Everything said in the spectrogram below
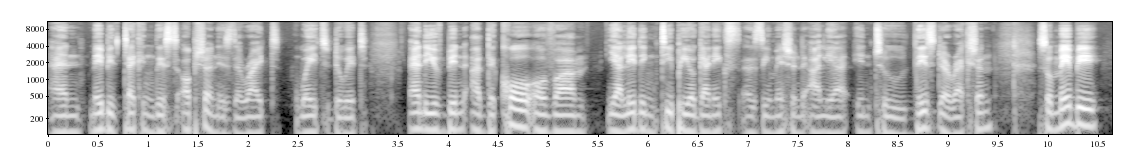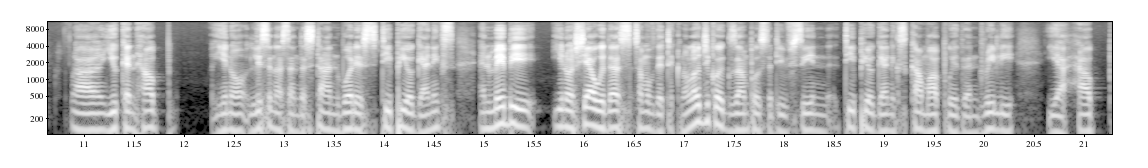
and maybe taking this option is the right way to do it. And you've been at the core of um, yeah, leading TP Organics, as you mentioned earlier, into this direction. So maybe uh, you can help you know listeners understand what is TP Organics and maybe you know share with us some of the technological examples that you've seen TP Organics come up with and really yeah help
